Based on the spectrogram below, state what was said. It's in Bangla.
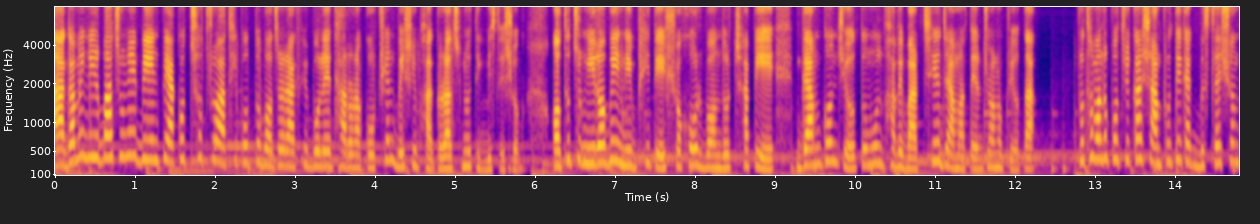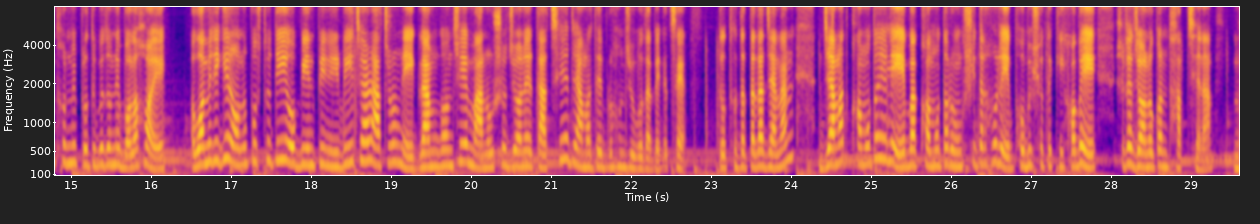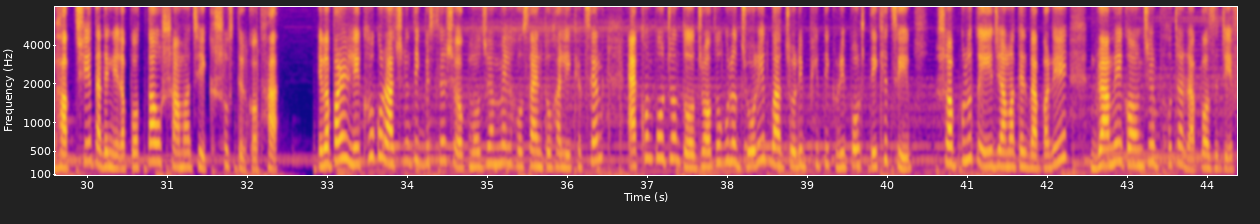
আগামী নির্বাচনে বিএনপি একচ্ছত্র আধিপত্য বজায় রাখবে বলে ধারণা করছেন বেশিরভাগ রাজনৈতিক বিশ্লেষক। অথচ নীরবে নিভৃতে শহর বন্দর ছাপিয়ে গ্রামগঞ্জেও তুমুলভাবে বাড়ছে জামাতের জনপ্রিয়তা। প্রথম আলো পত্রিকার সাম্প্রতিক এক বিশ্লেষণধর্মী প্রতিবেদনে বলা হয় আওয়ামী লীগের অনুপস্থিতি ও বিএনপি নির্বিচার আচরণে গ্রামগঞ্জে মানুষজনের কাছে জামাতের গ্রহণযোগ্যতা বেড়েছে। তথ্যদাতারা জানান, জামাত ক্ষমতা এলে বা ক্ষমতার অংশীদার হলে ভবিষ্যতে কি হবে, সেটা জনগণ ভাবছে না। ভাবছে তাদের নিরাপত্তা ও সামাজিক স্বস্তির কথা। এ ব্যাপারে লেখক ও রাজনৈতিক বিশ্লেষক মোজাম্মেল হোসাইন তোহা লিখেছেন, এখন পর্যন্ত যতগুলো জরিপ বা জরিপ ভিত্তিক রিপোর্ট দেখেছি, সবগুলোতেই জামাতের ব্যাপারে গ্রামে গঞ্জের ভোটাররা পজিটিভ।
